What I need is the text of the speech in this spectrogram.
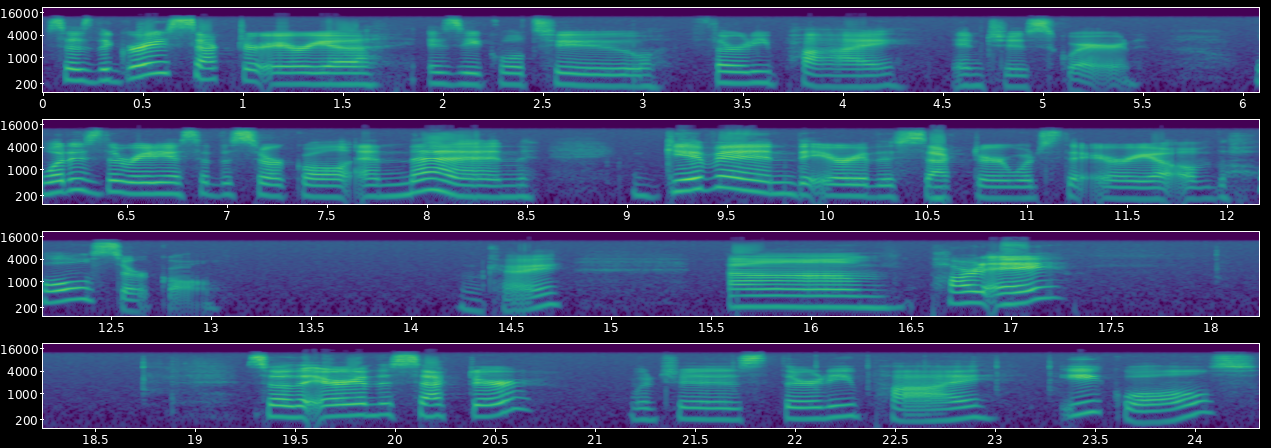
Says the gray sector area is equal to 30 pi inches squared. What is the radius of the circle? And then, given the area of the sector, what's the area of the whole circle? Okay. Um, part A. So the area of the sector, which is 30 pi, equals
